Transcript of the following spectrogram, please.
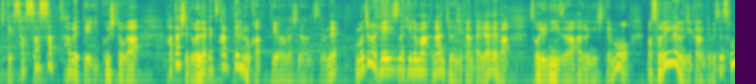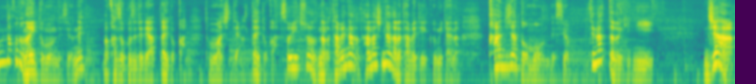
来てさっさっさっと食べていく人が果たしてどれだけ使ってるのかっていう話なんですよね。もちろん平日の昼間、ランチの時間帯であればそういうニーズはあるにしても、まあ、それ以外の時間って別にそんなことないと思うんですよね。まあ、家族連れであったりとか、友達であったりとか、そういう人となんか食べながら、話しながら食べていくみたいな感じだと思うんですよ。ってなった時に、じゃあ、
